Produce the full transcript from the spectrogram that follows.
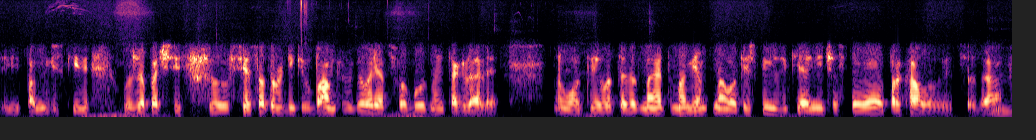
и по-английски уже почти все сотрудники в банках говорят свободно и так далее. Вот. И вот этот, на этот момент на латышском языке они часто прокалываются, да. Mm-hmm.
